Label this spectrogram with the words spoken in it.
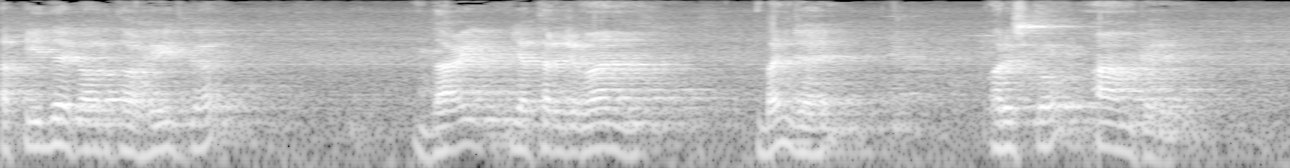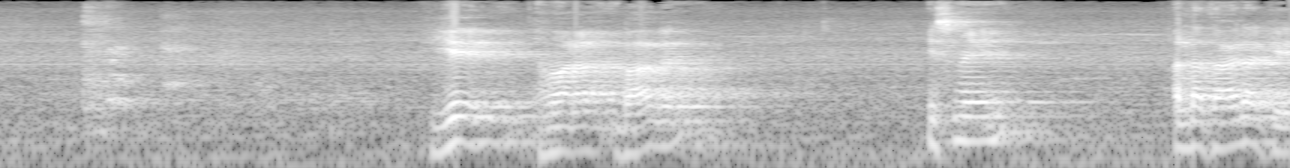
عقیدے کا اور توحید کا داعی یا ترجمان بن جائے اور اس کو عام کرے۔ یہ ہمارا باب ہے۔ اس میں اللہ تعالیٰ کے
